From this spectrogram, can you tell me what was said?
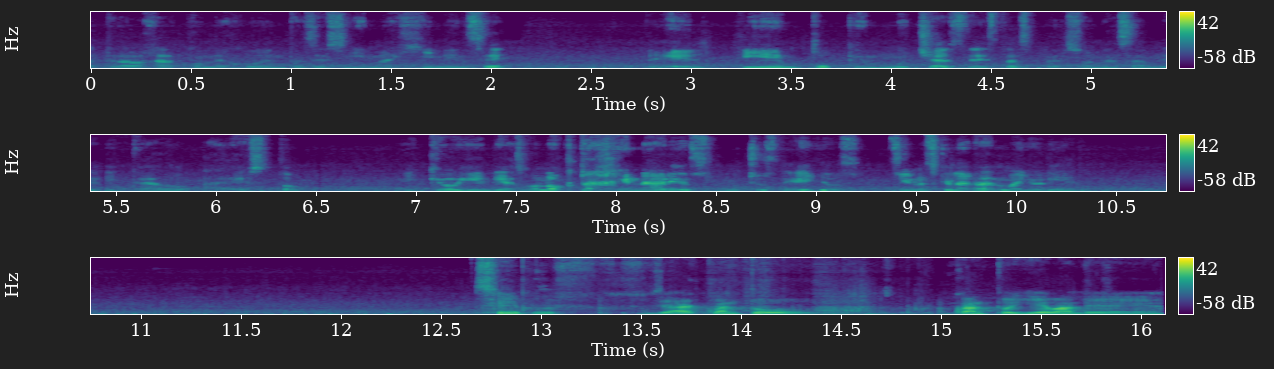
a trabajar con The Who. Entonces imagínense el tiempo que muchas de estas personas han dedicado a esto y que hoy en día son octogenarios, muchos de ellos, si no es que la gran mayoría. Sí, pues ya cuánto ¿Cuánto llevan de,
